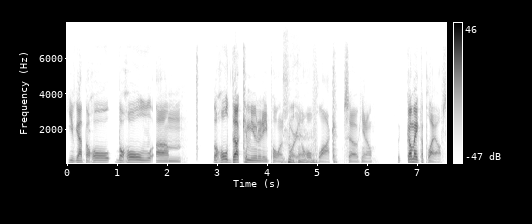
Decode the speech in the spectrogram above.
you've got the whole the whole um, the whole duck community pulling for you, the whole flock. So you know, go make the playoffs.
